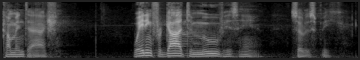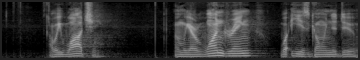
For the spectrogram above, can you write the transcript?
come into action, waiting for God to move his hand, so to speak. Are we watching when we are wondering what he is going to do,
